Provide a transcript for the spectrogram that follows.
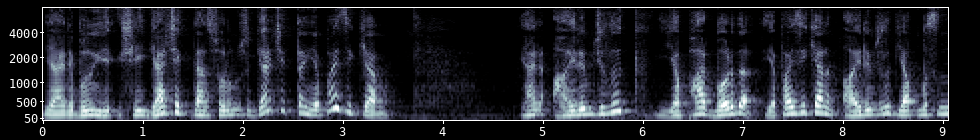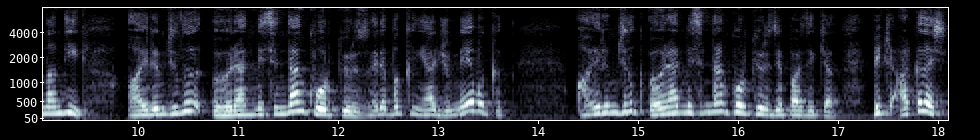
yani bunun ye- şey gerçekten sorumlusu gerçekten yapay zeka mı? Yani ayrımcılık yapar. Bu arada yapay zekanın ayrımcılık yapmasından değil, ayrımcılığı öğrenmesinden korkuyoruz. Hele bakın ya cümleye bakın. Ayrımcılık öğrenmesinden korkuyoruz yapay zeka. Peki arkadaş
